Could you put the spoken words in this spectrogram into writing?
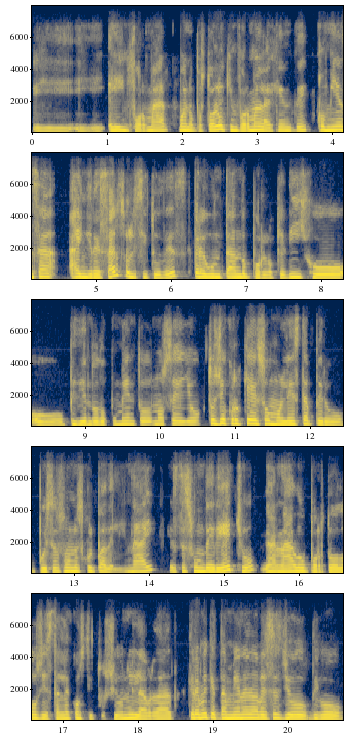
y, e informar, bueno, pues todo lo que informa la gente comienza a ingresar solicitudes preguntando por lo que dijo o pidiendo documentos, no sé yo. Entonces yo creo que eso molesta, pero pues eso no es culpa del INAI. Este es un derecho ganado por todos y está en la Constitución y la verdad, créeme que también a veces yo digo,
